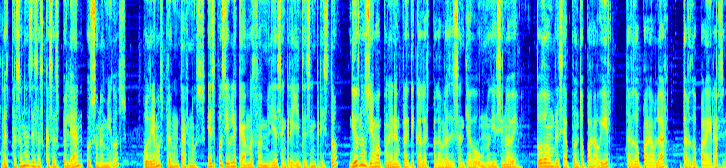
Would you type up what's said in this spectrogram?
¿Las personas de esas casas pelean o son amigos? Podríamos preguntarnos, ¿es posible que ambas familias sean creyentes en Cristo? Dios nos llama a poner en práctica las palabras de Santiago 1.19. Todo hombre sea pronto para oír, tardo para hablar, tardo para irarse.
